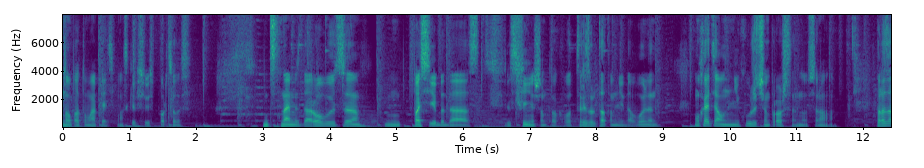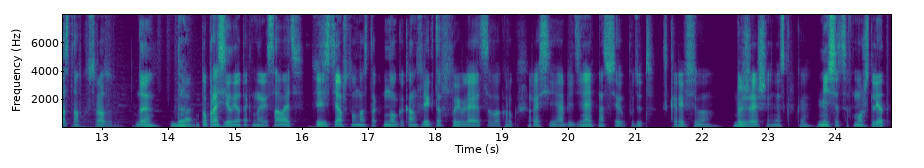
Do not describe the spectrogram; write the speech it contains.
Но потом опять в Москве все испортилось. С нами здороваются. Спасибо, да, с, с финишем только. Вот результатом недоволен. Ну, хотя он не хуже, чем прошлый, но все равно. Про заставку сразу, да? Да. Попросил я так нарисовать. В связи с тем, что у нас так много конфликтов появляется вокруг России, объединять нас всех будет, скорее всего, в ближайшие несколько месяцев, может, лет.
